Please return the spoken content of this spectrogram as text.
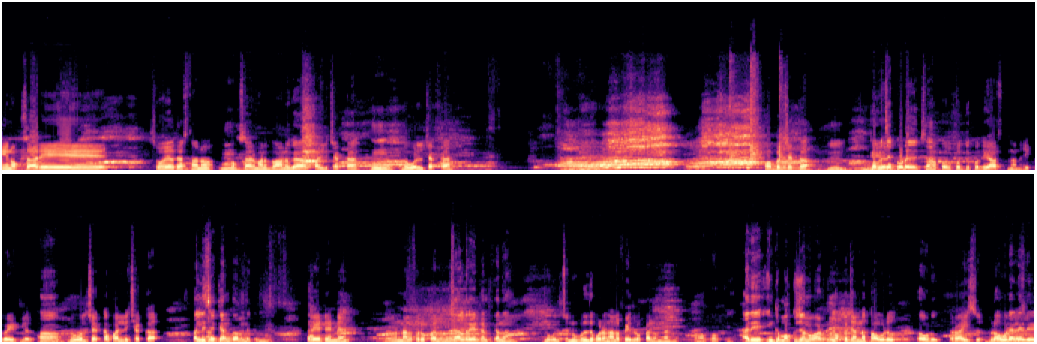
నేను ఒకసారి సోయా తెస్తాను. ఒకసారి మన గానుగా పల్లి చెక్క నువ్వుల చెక్క. కొబ్బరి చెక్క. కొబ్బరి చెక్క కూడా వేయచ్చా? కొద్ది కొద్ది కొద్ది వేస్తున్నాను. ఎక్కువ వేయట్లేదు. నువ్వుల చెక్క పల్లి చెక్క. పల్లి చెక్క ఎంత ఉంది ఇక్కడ? రేట్ అండి? నలభై రూపాయలు ఉంది. చాలా రేట్ అంట కదా? నువ్వుల నువ్వులది కూడా నలభై ఐదు రూపాయలు ఉందండి. ఓకే, అది ఇంకా మొక్కజొన్న వాడుతుంది మొక్కజొన్న తౌడు. తౌడు. రైస్ తౌడు అనేది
